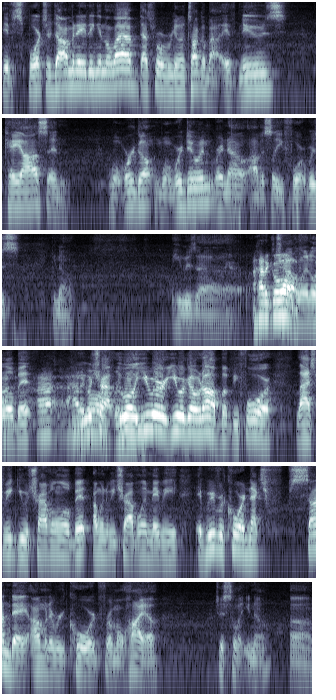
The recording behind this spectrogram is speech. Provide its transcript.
If sports are dominating in the lab, that's what we're going to talk about. If news, chaos, and what we're going, what we're doing right now. Obviously, Fort was, you know, he was uh I had to go Traveling off a little bit. I, I had you go were off traveling. Well, you were you were going up, but before last week you were traveling a little bit. I'm going to be traveling. Maybe if we record next Sunday, I'm going to record from Ohio, just to let you know. Um,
